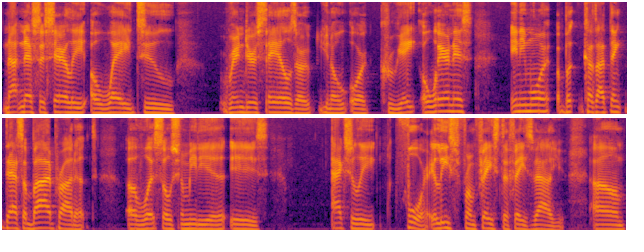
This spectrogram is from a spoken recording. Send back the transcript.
Not necessarily a way to render sales or, you know, or create awareness anymore, because I think that's a byproduct of what social media is actually for, at least from face to face value. Um,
